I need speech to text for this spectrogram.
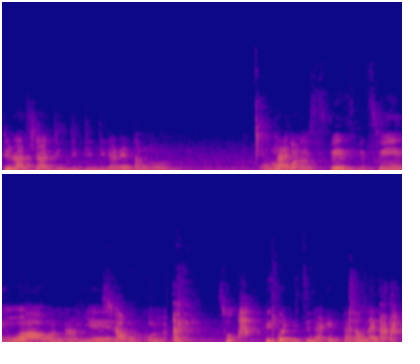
the rat sha did did did and enter one Enter corner. the space between one wow, corner. yeah. Sha one corner. So ah, the, when the thing I entered, I was like, ah,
